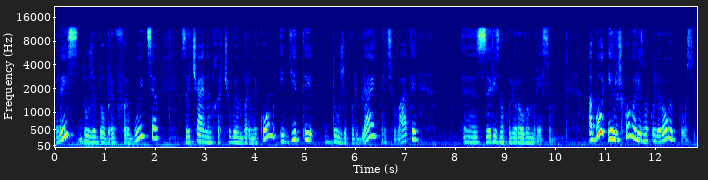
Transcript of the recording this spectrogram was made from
Рис дуже добре фарбується звичайним харчовим барвником, і діти дуже полюбляють працювати з різнокольоровим рисом. Або іграшково різнокольоровий посуд.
